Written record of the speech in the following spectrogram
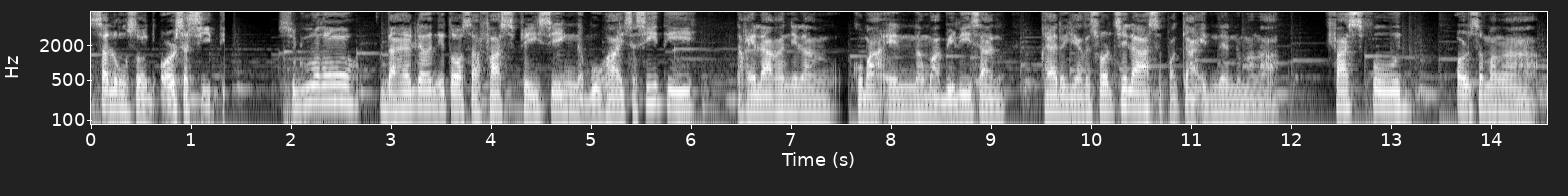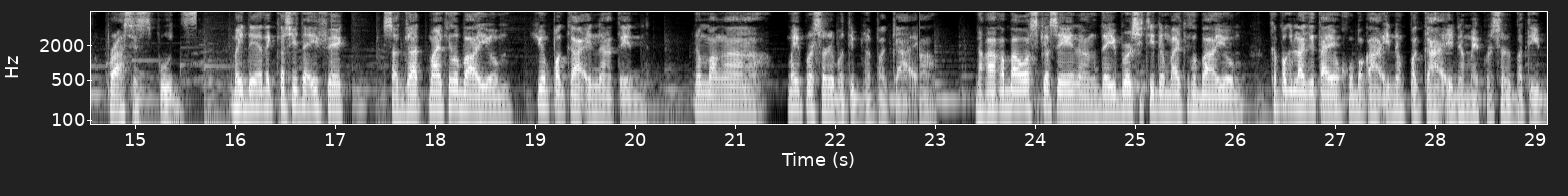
sa lungsod or sa city. Siguro dahil rin ito sa fast-facing na buhay sa city na kailangan nilang kumain ng mabilisan kaya nag-resort sila sa pagkain nila ng mga fast food or sa mga processed foods. May direct kasi na effect sa gut microbiome yung pagkain natin ng mga may preservative na pagkain. Nakakabawas kasi ng diversity ng microbiome kapag lagi tayong kumakain ng pagkain na may preservative.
